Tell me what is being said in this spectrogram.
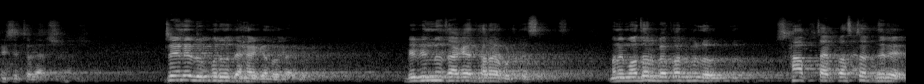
ভেসে চলে আসলো। ট্রেনের উপরেও দেখা গেল তাকে। বিভিন্ন জায়গায় ধরা পড়তেছে। মানে মজার ব্যাপার হলো, সাপ চার পাঁচটা ধরে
